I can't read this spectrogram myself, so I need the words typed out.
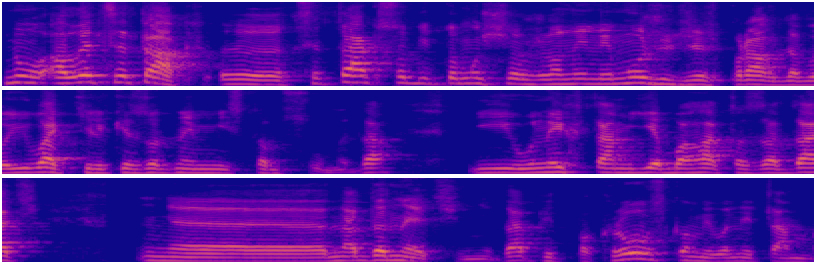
Ну, але це так, е, це так собі, тому що ж вони не можуть же ж правда воювати тільки з одним містом Суми. Да? І у них там є багато задач на Донеччині, да, під Покровськом, і вони там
